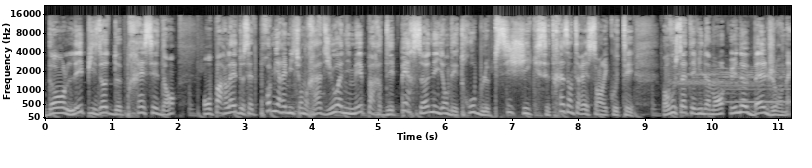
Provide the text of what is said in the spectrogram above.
Dans l'épisode précédent, on parlait de cette première émission de radio animée par des personnes ayant des troubles psychiques. C'est très intéressant, écoutez. On vous souhaite évidemment une belle journée.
